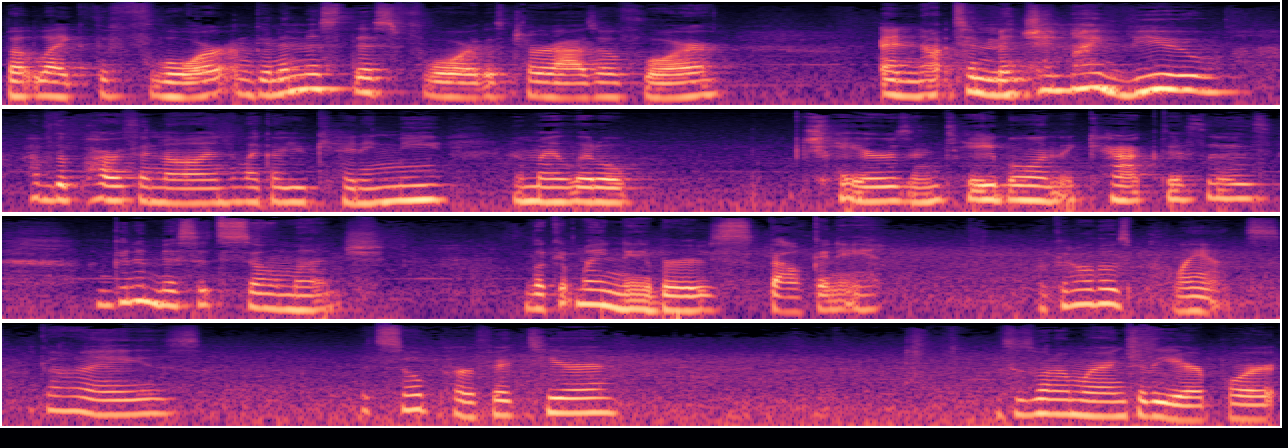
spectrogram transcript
But like the floor, I'm gonna miss this floor, this terrazzo floor. And not to mention my view of the Parthenon. Like, are you kidding me? And my little chairs and table and the cactuses. I'm gonna miss it so much. Look at my neighbor's balcony. Look at all those plants. Guys, it's so perfect here. This is what I'm wearing to the airport.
